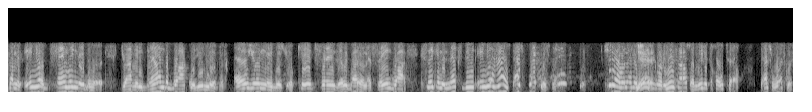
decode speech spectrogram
coming in your family neighborhood, driving down the block where you live with all your neighbors, your kids, friends, everybody on that same block, sneaking the next dude in your house? That's reckless, man. She never enough respect Yeah. to go to his house or meet at the hotel. That's reckless.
